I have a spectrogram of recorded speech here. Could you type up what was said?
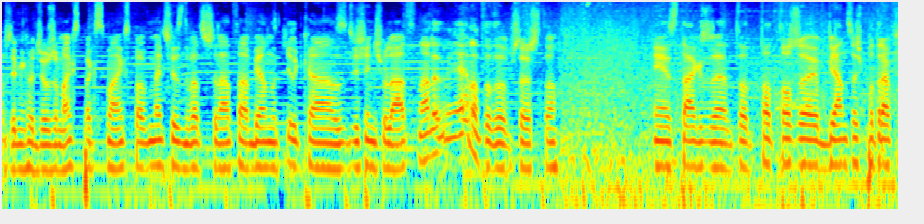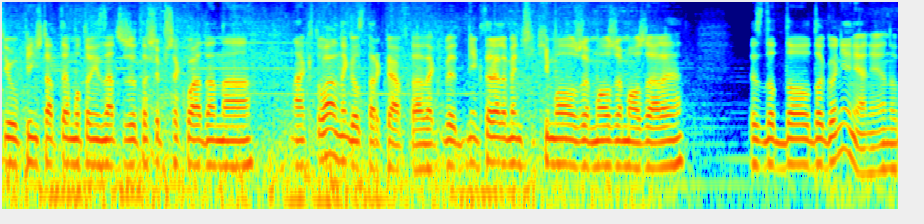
Bardziej mi chodziło, że Max Pax ma expa w mecie z 2-3 lata, Bian kilka z 10 lat. No ale nie, no to, to przecież to nie jest tak, że to, to, to, że Bian coś potrafił 5 lat temu, to nie znaczy, że to się przekłada na, na aktualnego StarCrafta. Jakby niektóre elemenciki może, może, może, ale to jest do, do, do gonienia, nie? No,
